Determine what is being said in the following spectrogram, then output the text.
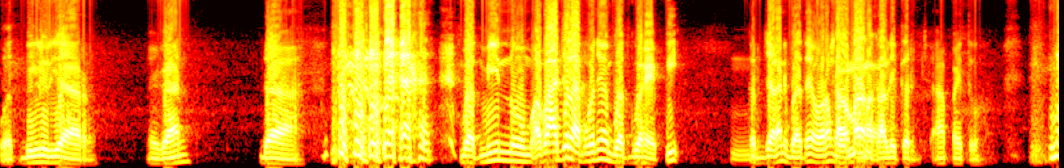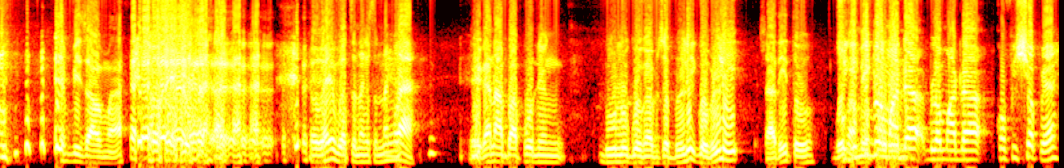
buat biliar, ya kan, dah, buat minum apa aja lah pokoknya buat gue happy. Hmm. Kerja kan ibaratnya orang Sama pertama nggak? kali kerja apa itu? Happy sama. Pokoknya buat seneng-seneng lah. Ya kan apa pun yang dulu gue nggak bisa beli, gue beli saat itu. Gue nggak Segitu belum ada belum ada coffee shop ya?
